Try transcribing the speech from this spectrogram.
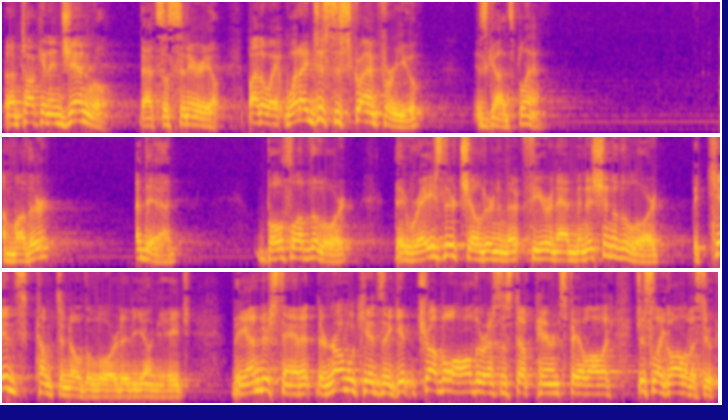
But I'm talking in general. That's a scenario. By the way, what I just described for you is God's plan. A mother, a dad, both love the Lord. They raise their children in the fear and admonition of the Lord. The kids come to know the Lord at a young age. They understand it. They're normal kids. They get in trouble. All the rest of the stuff. Parents fail all like, just like all of us do.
